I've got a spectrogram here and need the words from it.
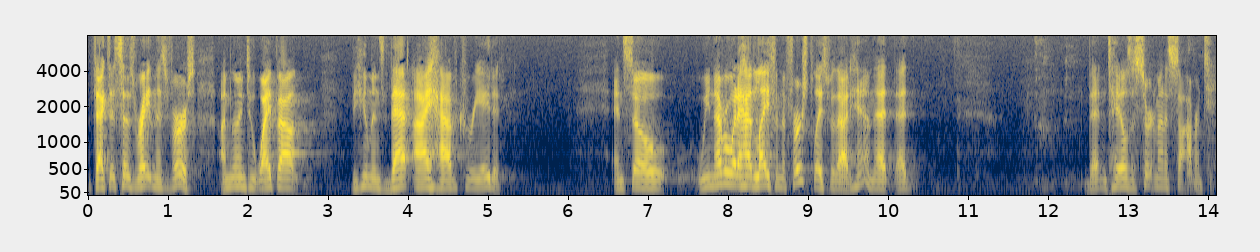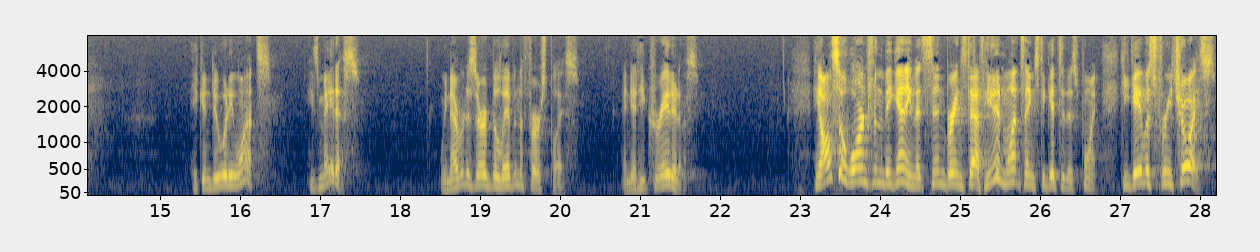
In fact, it says right in this verse, I'm going to wipe out the humans that I have created. And so we never would have had life in the first place without him. That, that that entails a certain amount of sovereignty. He can do what he wants. He's made us. We never deserved to live in the first place, and yet he created us. He also warned from the beginning that sin brings death. He didn't want things to get to this point. He gave us free choice.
